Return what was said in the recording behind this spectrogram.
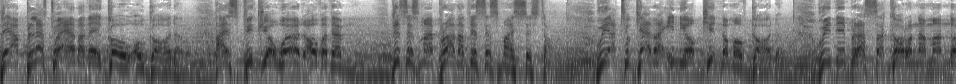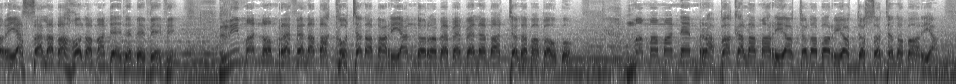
They are blessed wherever they go, oh God. I speak your word over them. This is my brother, this is my sister. We are together in your kingdom of God. We. Mama manembra bakala mariotto la bariotto satela baria.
